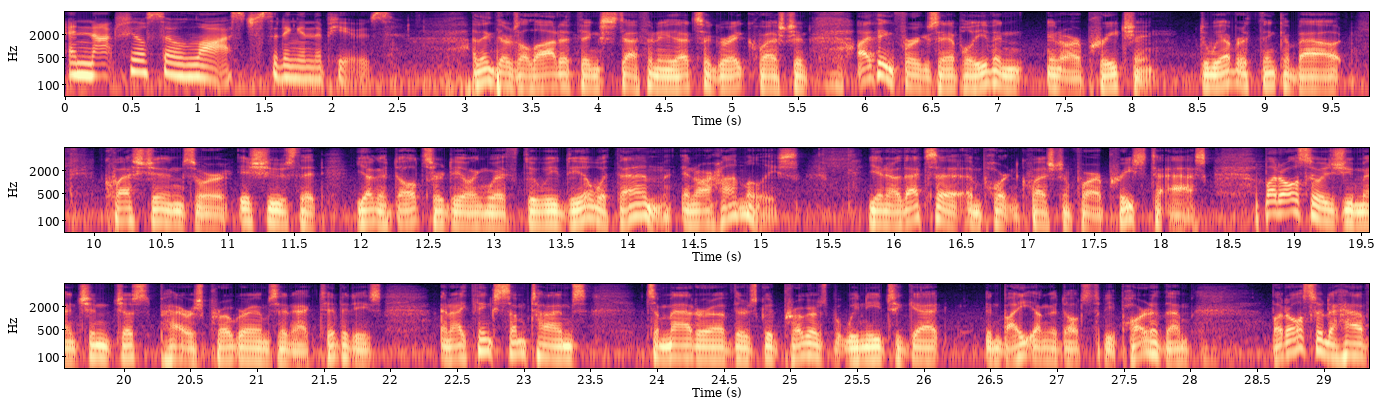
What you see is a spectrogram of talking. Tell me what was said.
and not feel so lost sitting in the pews? I think there's a lot of things, Stephanie. That's a great question. I think, for example, even in our preaching, do we ever think about questions or issues that young adults are dealing with? Do we deal with them in our homilies? You know, that's an important question for our priests to ask. But also, as you mentioned, just parish programs and activities. And I think sometimes it's a matter of there's good programs, but we need to get invite young adults to be part of them, but also to have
